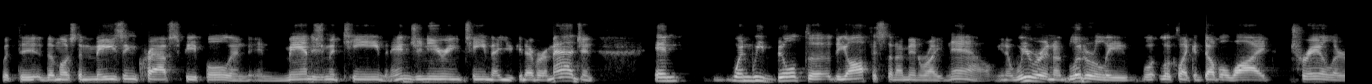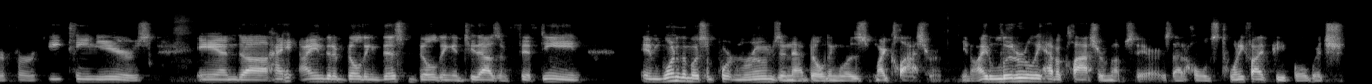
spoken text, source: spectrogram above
with the the most amazing craftspeople and, and management team and engineering team that you could ever imagine. And when we built the, the office that I'm in right now, you know, we were in a literally what looked like a double wide trailer for 18 years. And uh, I, I ended up building this building in 2015 and one of the most important rooms in that building was my classroom. You know, I literally have a classroom upstairs that holds 25 people, which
